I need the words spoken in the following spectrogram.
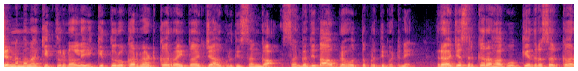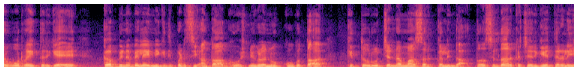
ಚೆನ್ನಮ್ಮನ ಕಿತ್ತೂರಿನಲ್ಲಿ ಕಿತ್ತೂರು ಕರ್ನಾಟಕ ರೈತ ಜಾಗೃತಿ ಸಂಘ, ಸಂಘದಿಂದ ಬೃಹತ್ ಪ್ರತಿಭಟನೆ. ರಾಜ್ಯ ಸರ್ಕಾರ ಹಾಗೂ ಕೇಂದ್ರ ಸರ್ಕಾರವು ರೈತರಿಗೆ ಕಬ್ಬಿನ ಬೆಲೆ ನಿಗದಿಪಡಿಸಿ ಅಂತ ಘೋಷಣೆಗಳನ್ನು ಕೂಗುತ್ತಾ ಕಿತ್ತೂರು ಚೆನ್ನಮ್ಮ ಸರ್ಕಲ್ನಿಂದ ತಹಸೀಲ್ದಾರ್ ಕಚೇರಿಗೆ ತೆರಳಿ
